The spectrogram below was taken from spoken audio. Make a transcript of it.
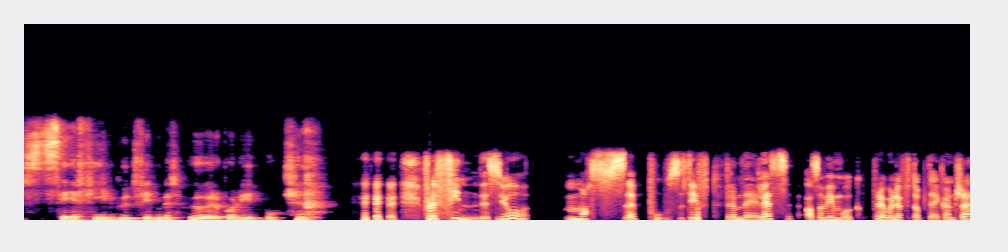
se feel good-filmer, høre på lydbok. For det finnes jo masse positivt fremdeles. Altså, Vi må prøve å løfte opp det, kanskje?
